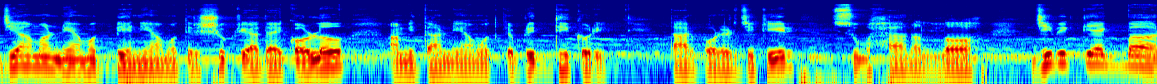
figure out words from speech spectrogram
যে আমার নিয়ামত পেয়ে নিয়ামতের শুক্রিয়া আদায় করল, আমি তার নিয়ামতকে বৃদ্ধি করি। তারপরের জিকির সুবহান আল্লাহ যে ব্যক্তি একবার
